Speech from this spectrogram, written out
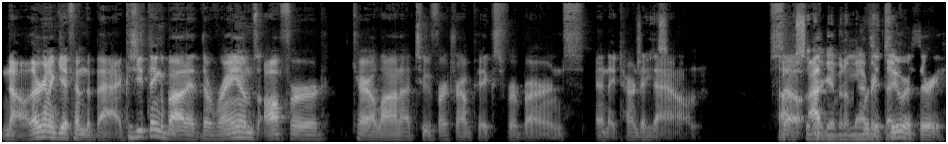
No, they're going to give him the bag because you think about it, the Rams offered Carolina two first round picks for Burns and they turned Jeez. it down. Oh, so, oh, so they're I, giving him everything. two or three?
